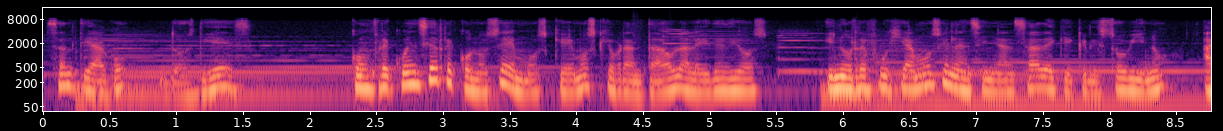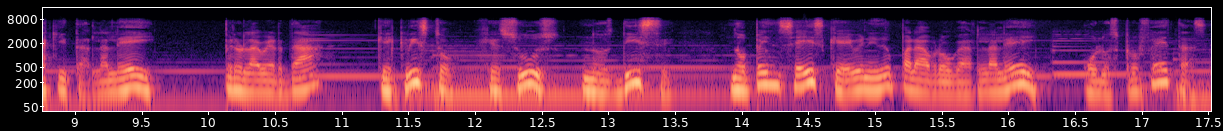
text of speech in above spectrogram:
Santiago 2.10. Con frecuencia reconocemos que hemos quebrantado la ley de Dios y nos refugiamos en la enseñanza de que Cristo vino a quitar la ley. Pero la verdad que Cristo, Jesús, nos dice, no penséis que he venido para abrogar la ley o los profetas.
